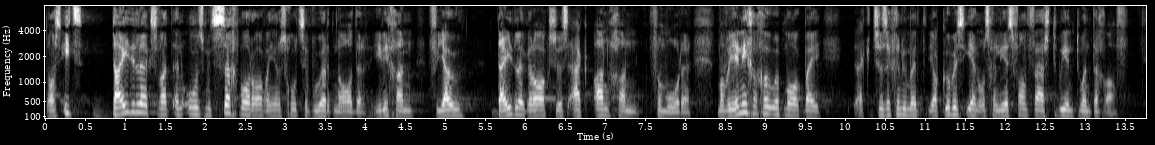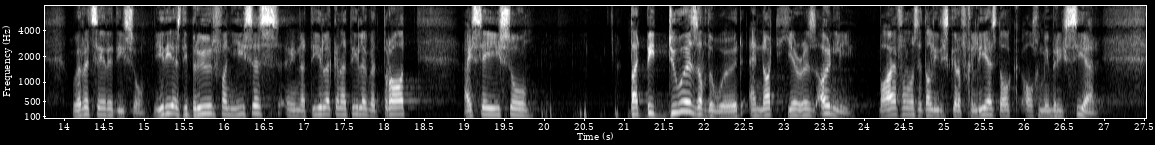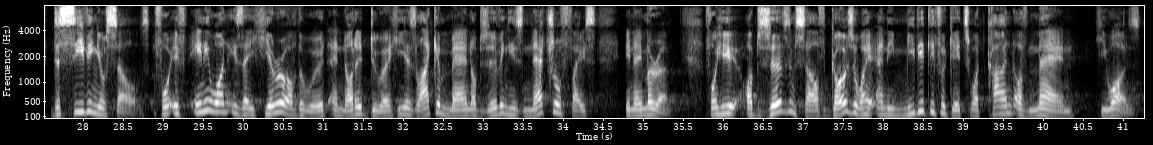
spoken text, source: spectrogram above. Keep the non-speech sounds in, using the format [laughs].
Daar's iets duideliks wat in ons moet sigbaar raak wanneer ons God se woord nader. Hierdie gaan vir jou duidelik raak soos ek aangaan vanmôre. Maar wil jy nie gou-gou oopmaak by ek soos ek genoem het Jakobus 1, ons gaan lees van vers 22 af. Hoor wat sê dit hierso. Hierdie is die broer van Jesus en die natuurlike natuurlik wat praat. Hy sê hierso but be doers of the word and not hearers only. Baie van ons het al hierdie skrif gelees, dalk al gememoriseer. Deceiving yourselves, for if anyone is a hearer of the word and not a doer, he is like a man observing his natural face in a mirror. For he observes himself, goes away, and immediately forgets what kind of man he was.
